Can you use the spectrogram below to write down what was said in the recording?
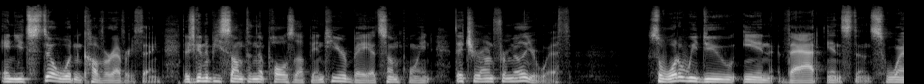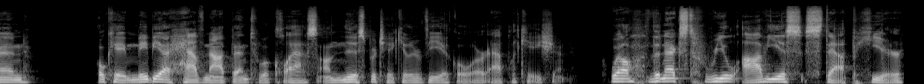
and you still wouldn't cover everything. There's going to be something that pulls up into your bay at some point that you're unfamiliar with. So what do we do in that instance when okay, maybe I have not been to a class on this particular vehicle or application. Well, the next real obvious step here,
